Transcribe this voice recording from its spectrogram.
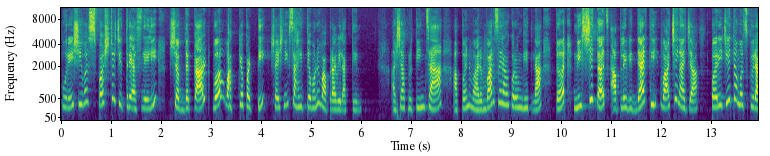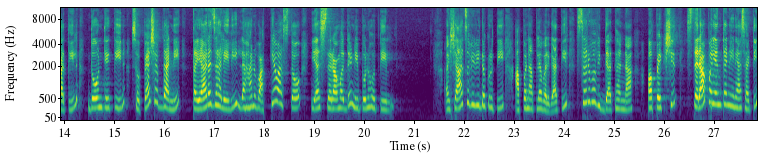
पुरेशी व स्पष्ट चित्रे असलेली शब्दकार्ड व वाक्यपट्टी शैक्षणिक साहित्य म्हणून वापरावी लागतील. अशा कृतींचा आपण वारंवार सराव करून घेतला तर निश्चितच आपले विद्यार्थी वाचनाच्या परिचित मजकुरातील दोन ते तीन सोप्या शब्दांनी तयार झालेली लहान वाक्य वास्तव या स्तरामध्ये निपुण होतील. अशाच विविध कृती आपण आपल्या वर्गातील सर्व विद्यार्थ्यांना अपेक्षित स्तरापर्यंत नेण्यासाठी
